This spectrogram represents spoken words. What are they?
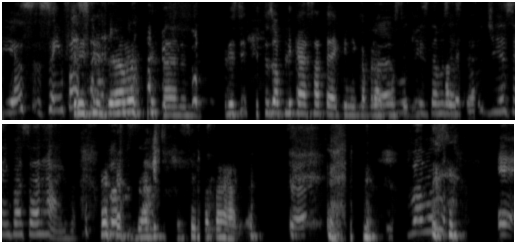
dias sem fazer. Precisamos. Preciso aplicar essa técnica para conseguir. Estamos a zero dias sem passar raiva. Vamos lá. sem passar raiva. Vamos lá. É,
